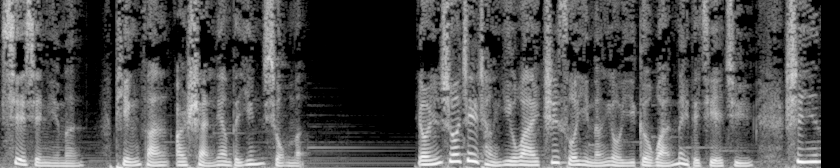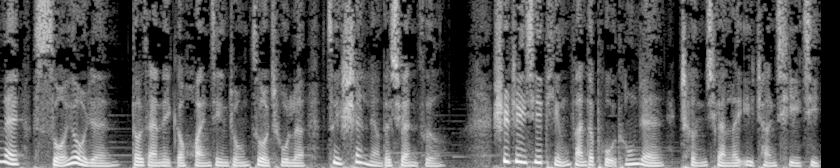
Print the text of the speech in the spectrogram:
谢谢你们，平凡而闪亮的英雄们。有人说，这场意外之所以能有一个完美的结局，是因为所有人都在那个环境中做出了最善良的选择，是这些平凡的普通人成全了一场奇迹。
